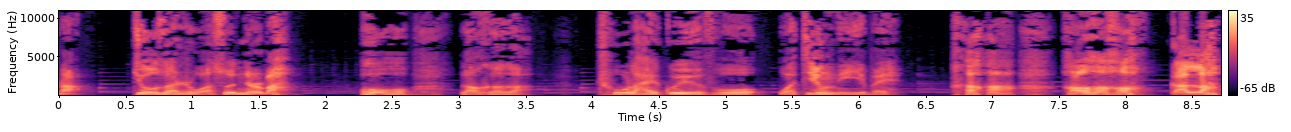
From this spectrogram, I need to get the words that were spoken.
的，就算是我孙女吧。哦哦，老哥哥，初来贵府，我敬你一杯。哈哈，好好好，干了！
